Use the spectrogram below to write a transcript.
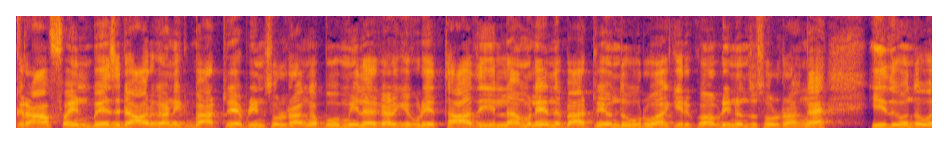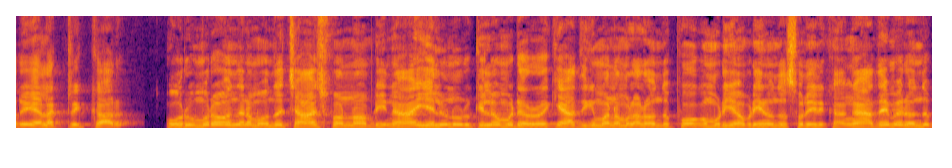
கிராஃபைன் பேஸ்டு ஆர்கானிக் பேட்டரி அப்படின்னு சொல்கிறாங்க பூமியில் கிடைக்கக்கூடிய தாது இல்லாமலே இந்த பேட்டரி வந்து உருவாக்கியிருக்கோம் அப்படின்னு வந்து சொல்கிறாங்க இது வந்து ஒரு எலக்ட்ரிக் கார் ஒரு முறை வந்து நம்ம வந்து சார்ஜ் பண்ணோம் அப்படின்னா எழுநூறு கிலோமீட்டர் வரைக்கும் அதிகமாக நம்மளால் வந்து போக முடியும் அப்படின்னு வந்து சொல்லியிருக்காங்க. அதேமாதிரி வந்து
